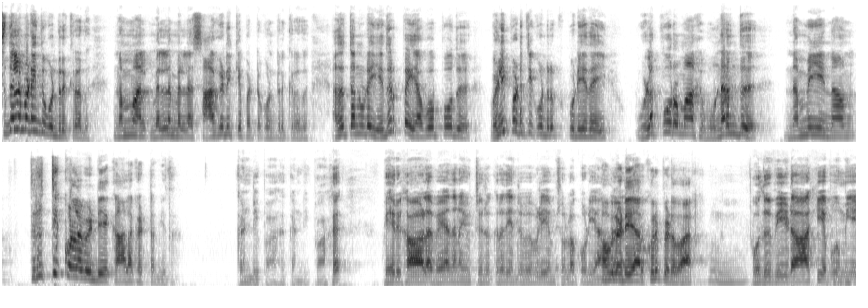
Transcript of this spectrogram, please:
சிதலமடைந்து கொண்டிருக்கிறது. நம்மால் மெல்ல மெல்ல சாகடிக்கப்பட்டு கொண்டிருக்கிறது. அது தன்னுடைய எதிர்ப்பை அவ்வப்போது வெளிப்படுத்தி கொண்டிருக்கக்கூடியதை உளப்பூர்வமாக உணர்ந்து நம்மையே நாம் திருத்திக் கொள்ள வேண்டிய காலகட்டம் இது. கண்டிப்பாக கண்டிப்பாக. பேறுகால வேதனையுற்று இருக்கிறது என்று விவிலியம் சொல்லக்கூடிய அந்த பவுலடியார் குறிப்பிடுவார். பொது வீடாகிய பூமியை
